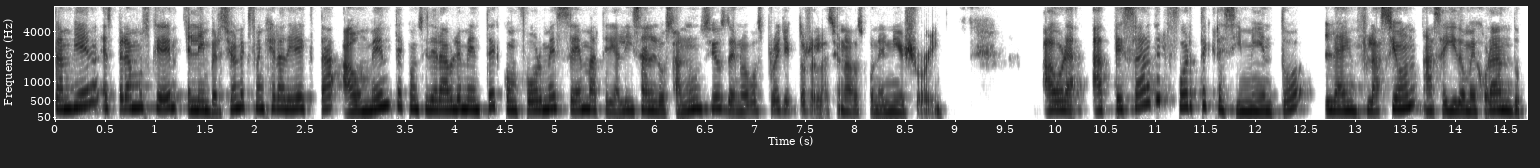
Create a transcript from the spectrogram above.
También esperamos que la inversión extranjera directa aumente considerablemente conforme se materializan los anuncios de nuevos proyectos relacionados con el nearshoring. Ahora, a pesar del fuerte crecimiento, la inflación ha seguido mejorando.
